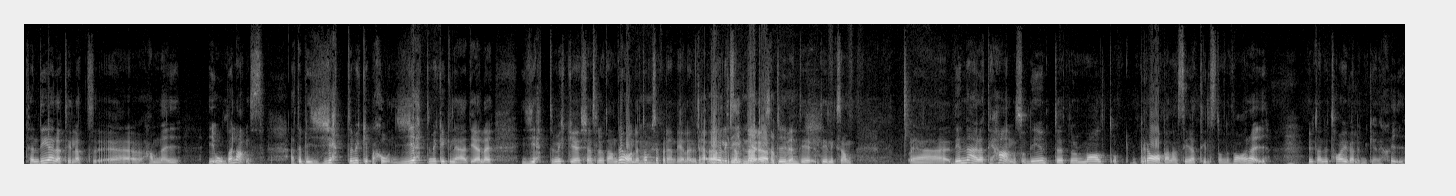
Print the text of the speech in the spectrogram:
tenderar till att eh, hamna i, i obalans. Att det blir jättemycket passion, jättemycket glädje eller jättemycket känslor åt andra hållet mm. också för den delen. Det, här det är, liksom, det är liksom. överdrivet. Mm. Det, det, är liksom, eh, det är nära till hands och det är inte ett normalt och bra balanserat tillstånd att vara i. Utan det tar ju väldigt mycket energi.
